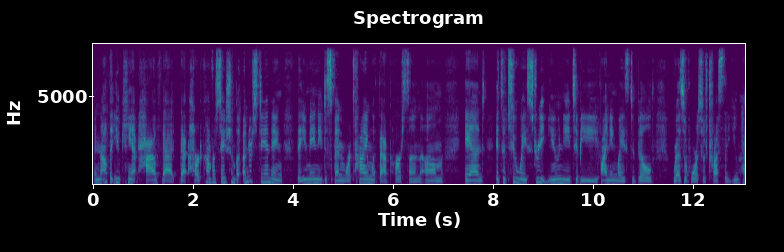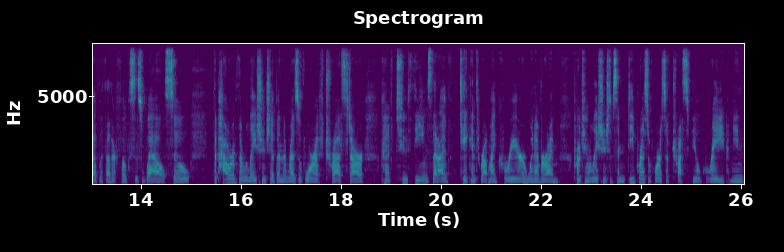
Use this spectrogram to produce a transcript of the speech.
And not that you can't have that that hard conversation, but understanding that you may need to spend more time with that person. Um, and it's a two way street. You need to be finding ways to build reservoirs of trust that you have with other folks as well. So, the power of the relationship and the reservoir of trust are kind of two themes that I've taken throughout my career whenever I'm approaching relationships and deep reservoirs of trust feel great. I mean,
